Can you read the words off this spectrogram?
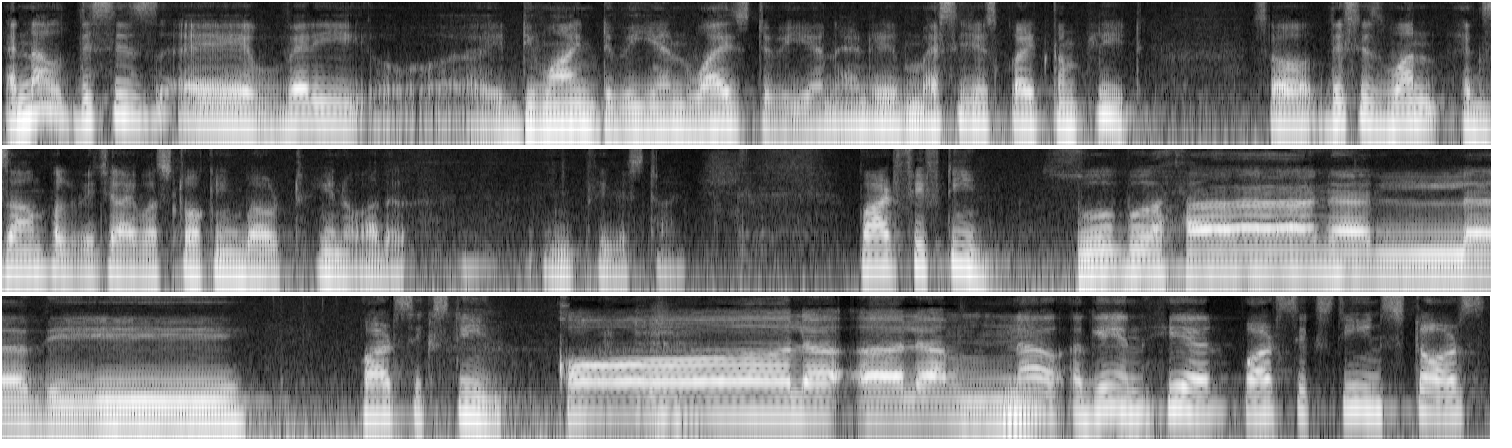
and now this is a very uh, divine division, wise division, and the message is quite complete. So this is one example which I was talking about, you know, other in previous time. Part 15, سبحان الذي part 16. قال ألم Now again here, part 16 starts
